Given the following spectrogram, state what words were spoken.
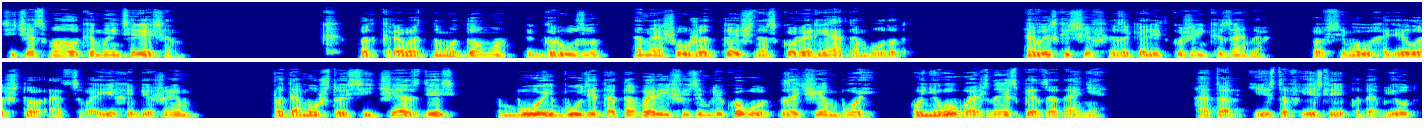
сейчас мало кому интересен. К подкроватному дому, к грузу, а наши уже точно скоро рядом будут. Выскочив за калитку, Женька замер. По всему выходило, что от своих и бежим, потому что сейчас здесь бой будет, а товарищу Землякову зачем бой? У него важное спецзадание. А танкистов, если и подобьют,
